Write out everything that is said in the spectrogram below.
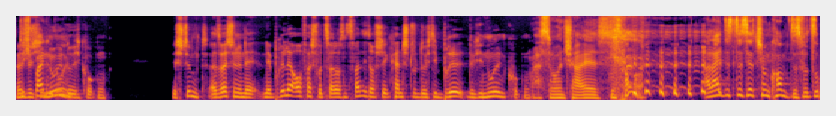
durch durch beide die Nullen Nullen. durchgucken. Das stimmt. Also weißt du, wenn du eine, eine Brille aufhast, wo 2020 draufsteht, kannst du durch die Brill, durch die Nullen gucken. Ach so ein Scheiß. Allein, dass das jetzt schon kommt, das wird so,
